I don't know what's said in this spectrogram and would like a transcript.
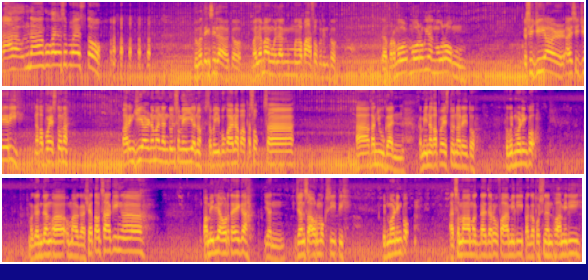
Naunahan ko kayo sa pwesto. Dumating sila to. Malamang walang mga pasok rin to. Para mur- murong yan, murong. Kasi GR, ay si Jerry, nakapwesto na. Paring GR naman nandun sa may ano, sa may bukana papasok sa ah, Kanyugan. Kami nakapwesto na rito. So good morning po. Magandang ah, umaga. Shoutout sa aking ah, pamilya Ortega. Yan, diyan sa Ormoc City. Good morning po. At sa mga Magdadaro family, Pagapusnan family,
